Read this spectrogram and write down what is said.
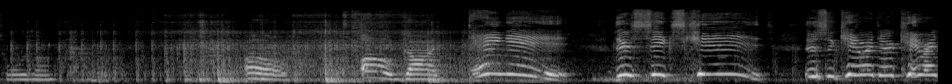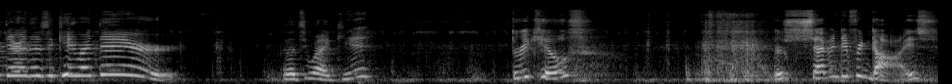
It's Warzone. Oh. Oh, God. Dang it! There's six kids! There's a kid right there, a kid right there, and there's a kid right there! Let's see what I get. Three kills. There's seven different guys.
